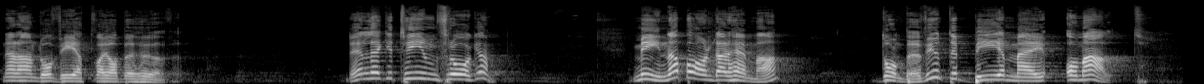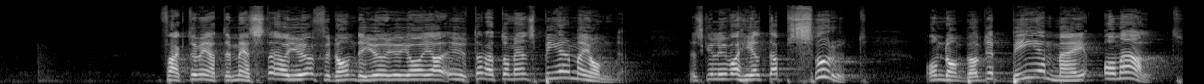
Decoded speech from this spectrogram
när han då vet vad jag behöver? Det är en legitim fråga. Mina barn där hemma, de behöver ju inte be mig om allt. Faktum är att det mesta jag gör för dem, det gör ju jag utan att de ens ber mig om det. Det skulle ju vara helt absurt om de behövde be mig om allt.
